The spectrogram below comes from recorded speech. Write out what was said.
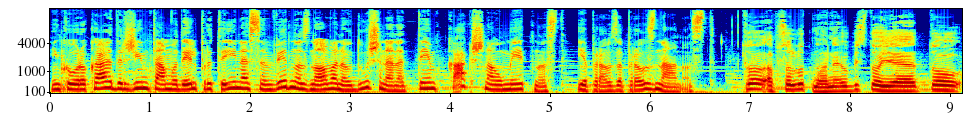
In ko v rokah držim ta model proteina, sem vedno znova navdušena nad tem, kakšna umetnost je pravzaprav znanost. To absolutno ne. V bistvu je to uh,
